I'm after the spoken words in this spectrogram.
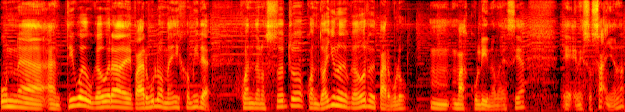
una antigua educadora de párvulo me dijo, mira, cuando nosotros, cuando hay un educador de párvulo masculino, me decía, eh, en esos años, ¿no?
